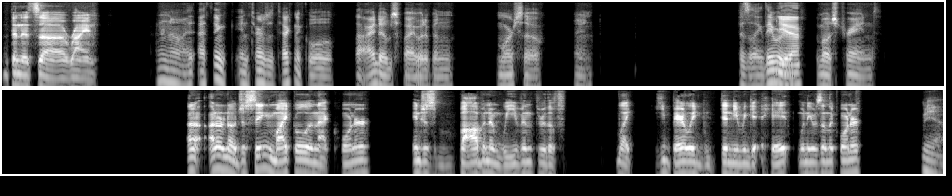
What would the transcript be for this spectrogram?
then it's uh Ryan. I don't know. I, I think in terms of technical, the iDubbbz fight would have been more so. I mean, because like they were Yeah. the most trained. I, I don't know, just seeing Michael in that corner and just bobbing and weaving through the like he barely didn't even get hit when he was in the corner. Yeah.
